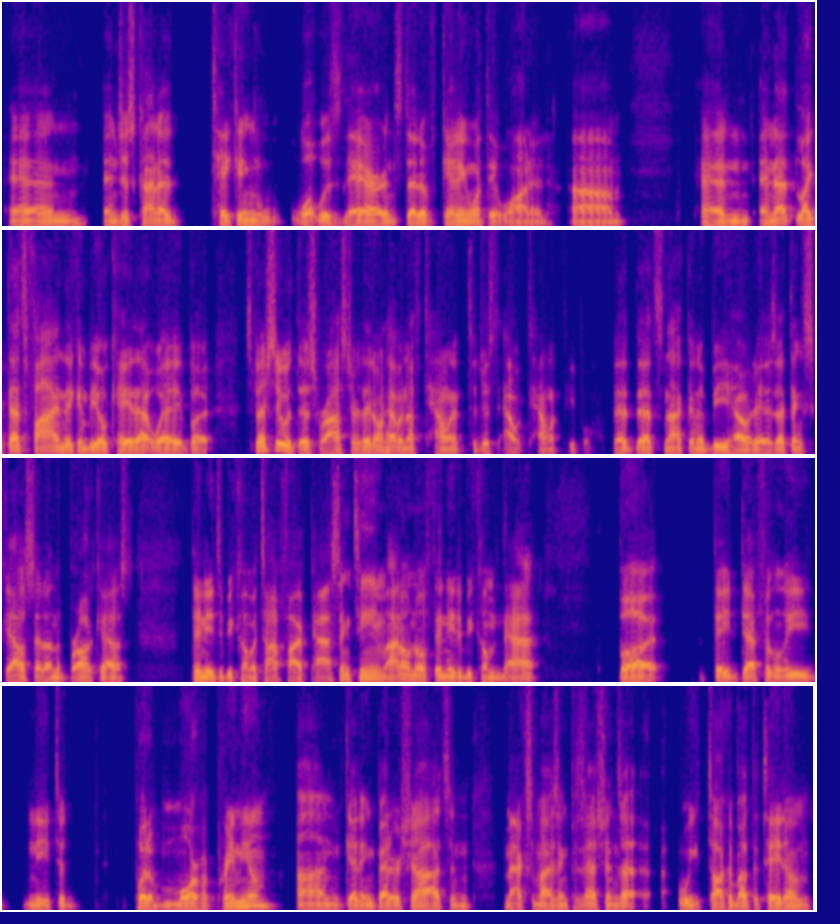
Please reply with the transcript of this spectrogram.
and and just kind of taking what was there instead of getting what they wanted. Um, and and that like that's fine. They can be okay that way, but especially with this roster, they don't have enough talent to just out talent people. That that's not going to be how it is. I think Scal said on the broadcast they need to become a top five passing team. I don't know if they need to become that, but they definitely need to put a more of a premium on getting better shots and maximizing possessions. Uh, we talk about the Tatum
